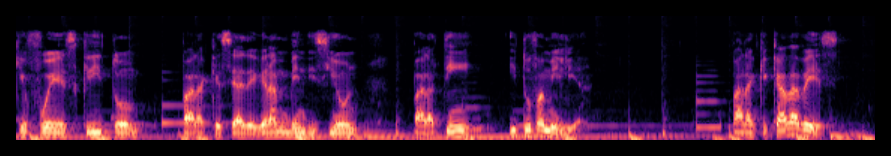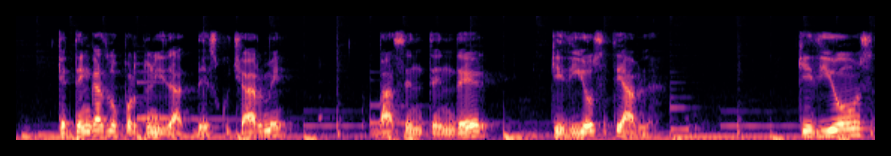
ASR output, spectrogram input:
que fue escrito para que sea de gran bendición para ti y tu familia. Para que cada vez que tengas la oportunidad de escucharme, vas a entender que Dios te habla, que Dios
